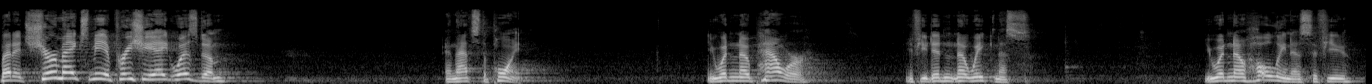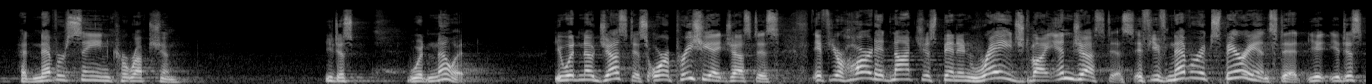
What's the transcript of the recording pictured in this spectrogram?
But it sure makes me appreciate wisdom. And that's the point. You wouldn't know power if you didn't know weakness. You wouldn't know holiness if you had never seen corruption. You just wouldn't know it. You wouldn't know justice or appreciate justice if your heart had not just been enraged by injustice. If you've never experienced it, you, you just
